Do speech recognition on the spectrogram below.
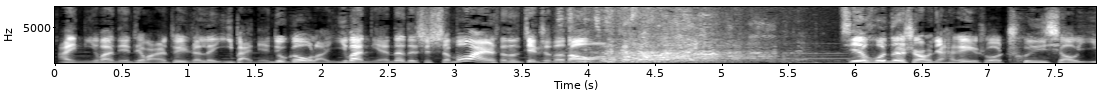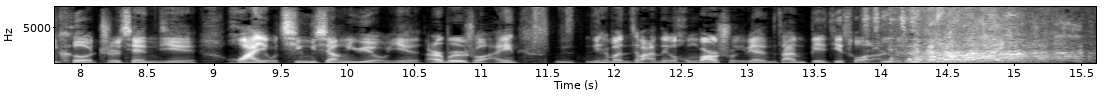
爱你一万年这玩意儿对人类一百年就够了，一万年那得是什么玩意儿才能坚持得到啊？结婚的时候你还可以说“春宵一刻值千金，花有清香月有阴”，而不是说“哎，你你什么，你再把那个红包数一遍，咱别记错了。”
